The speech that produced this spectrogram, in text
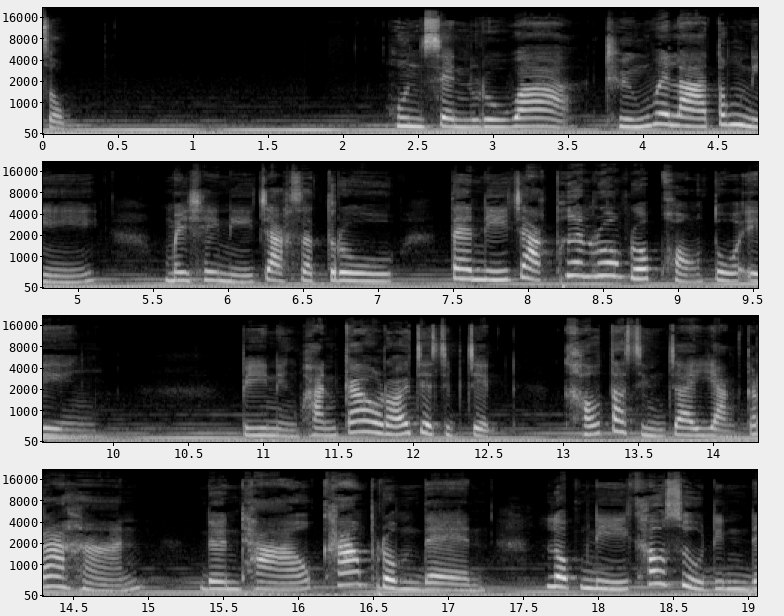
ศพฮุนเซนรู้ว่าถึงเวลาต้องหนี ไม่ใช่หนีจากศัตรู แต่หนีจากเพื่อนร่วมรบของตัวเอง ปี 1977 เขาตัดสินใจอย่างกล้าหาญเดินเท้าข้ามพรมแดน หลบหนีเข้าสู่ดินแด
